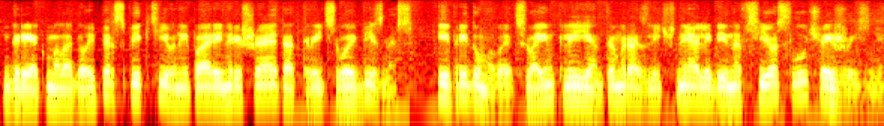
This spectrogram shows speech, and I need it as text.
Грек молодой перспективный парень решает открыть свой бизнес и придумывает своим клиентам различные алиби на все случаи жизни.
